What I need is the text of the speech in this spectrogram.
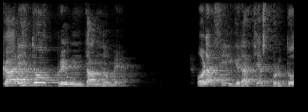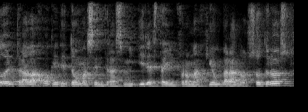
Carito preguntándome, Hola Phil, gracias por todo el trabajo que te tomas en transmitir esta información para nosotros.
